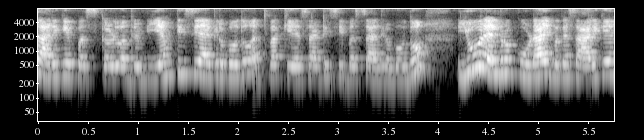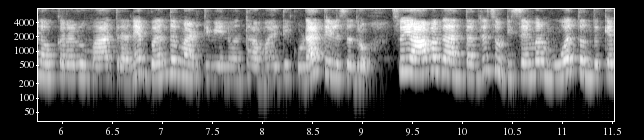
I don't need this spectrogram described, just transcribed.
ಸಾರಿಗೆ ಬಸ್ಗಳು ಅಂದ್ರೆ ಬಿ ಎಂ ಟಿ ಸಿ ಆಗಿರ್ಬೋದು ಅಥವಾ K S R T C bus ಆಗಿರ್ಬೋದು ಇವರೆಲ್ಲರೂ ಕೂಡ ಇವಾಗ ಸಾರಿಗೆ ನೌಕರರು ಮಾತ್ರನೇ ಬಂದ್ ಮಾಡ್ತೀವಿ ಅನ್ನುವಂತಹ ಮಾಹಿತಿ ಕೂಡ ತಿಳಿಸಿದ್ರು. ಸೊ ಯಾವಾಗ ಅಂತಂದ್ರೆ ಸೊ ಡಿಸೆಂಬರ್ ಮೂವತ್ತೊಂದಕ್ಕೆ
